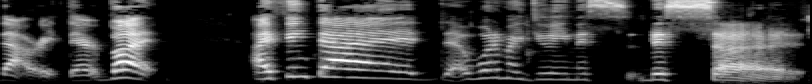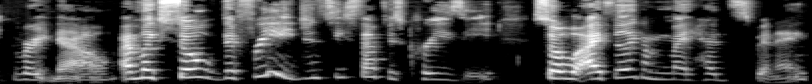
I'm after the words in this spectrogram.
that right there. But I think that what am I doing this this uh, right now? I'm like so the free agency stuff is crazy. So I feel like I'm my head spinning.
